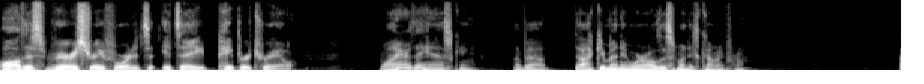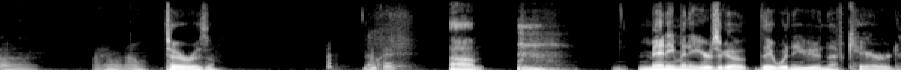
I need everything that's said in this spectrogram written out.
All this very straightforward. It's it's a paper trail. Why are they asking about documenting where all this money's coming from? Uh, I don't know. Terrorism. Okay. Um, many many years ago, they wouldn't even have cared.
